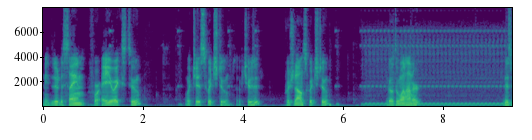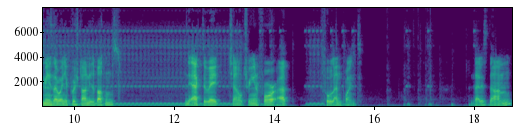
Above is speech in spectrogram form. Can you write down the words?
Need to do the same for AUX2, which is switch 2. So choose it, push down switch 2, go to 100. This means that when you push down these buttons, they activate channel 3 and 4 at full endpoint that is done.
